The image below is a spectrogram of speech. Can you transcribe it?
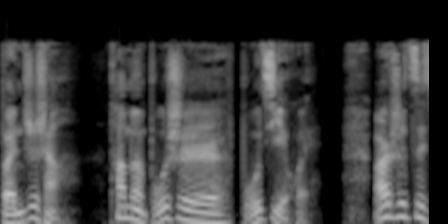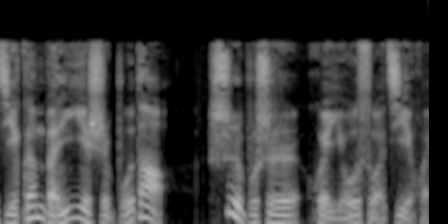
本质上，他们不是不忌讳，而是自己根本意识不到。是不是会有所忌讳？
